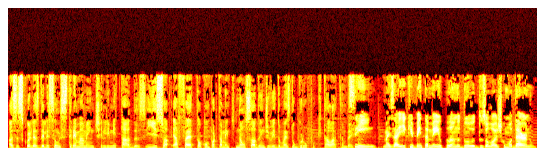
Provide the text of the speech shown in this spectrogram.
As escolhas dele são extremamente limitadas. E isso afeta o comportamento não só do indivíduo, mas do grupo que está lá também. Sim, mas aí que vem também o plano do, do zoológico moderno.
